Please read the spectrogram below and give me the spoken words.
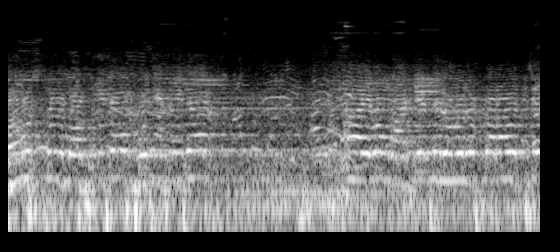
সমস্ত এবং অনুরোধ করা হচ্ছে।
